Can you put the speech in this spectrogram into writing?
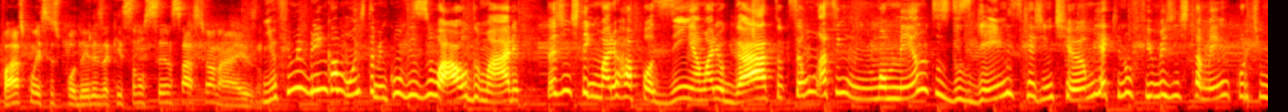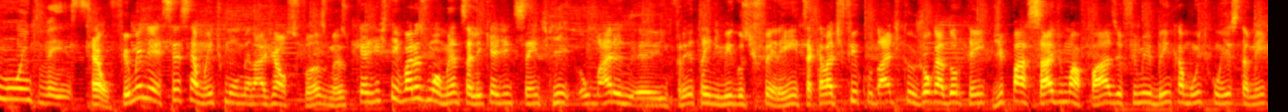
faz com esses poderes aqui são sensacionais. E o filme brinca muito também com o visual do Mario. Então a gente tem Mario Raposinha, Mario Gato, são assim momentos dos games que a gente ama e aqui no filme a gente também curte muito ver isso. É, o filme ele é essencialmente uma homenagem aos fãs mesmo, porque a gente tem vários momentos ali que a gente sente que o Mario eh, enfrenta inimigos diferentes, aquela dificuldade que o jogador tem de passar de uma fase, o filme brinca muito com isso também,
